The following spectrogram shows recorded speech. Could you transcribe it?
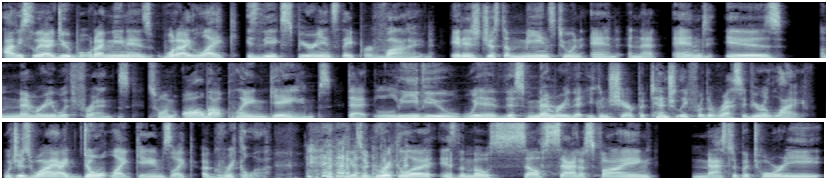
Obviously, I do, but what I mean is what I like is the experience they provide. It is just a means to an end, and that end is a memory with friends. So I'm all about playing games that leave you with this memory that you can share potentially for the rest of your life, which is why I don't like games like Agricola because Agricola is the most self satisfying, masturbatory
